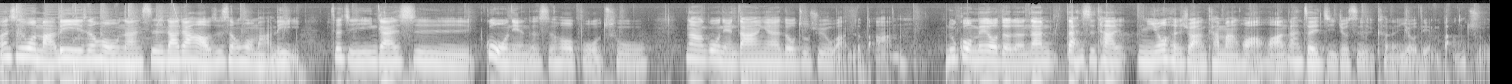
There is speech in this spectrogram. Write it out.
万事问玛丽，生活无难事。大家好，我是生活玛丽。这集应该是过年的时候播出。那过年大家应该都出去玩了吧？如果没有的人，那但是他你又很喜欢看漫画的话，那这一集就是可能有点帮助。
